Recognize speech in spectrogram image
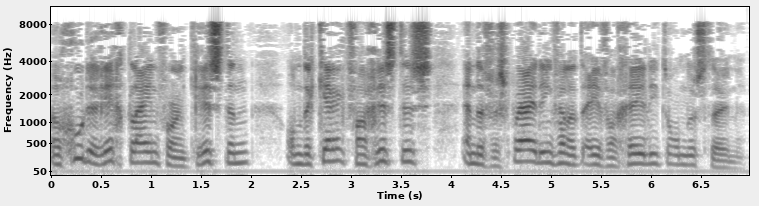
een goede richtlijn voor een christen om de kerk van Christus en de verspreiding van het evangelie te ondersteunen.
